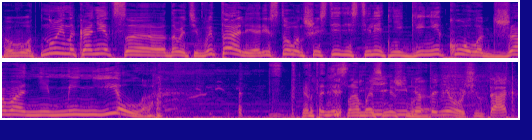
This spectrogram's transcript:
Вот. Ну и, наконец, э, давайте, в Италии арестован 60-летний гинеколог Джованни Миньелло. Это не самое И- смешное. Имя-то не очень так.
